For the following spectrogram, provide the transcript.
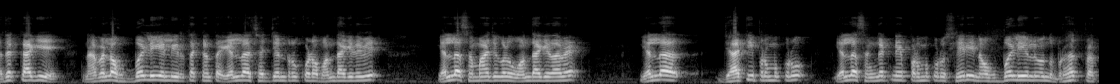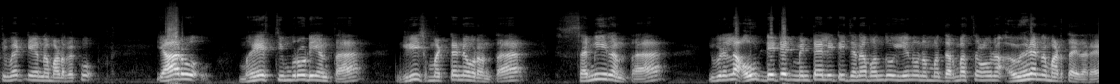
ಅದಕ್ಕಾಗಿ ನಾವೆಲ್ಲ ಹುಬ್ಬಳ್ಳಿಯಲ್ಲಿ ಇರತಕ್ಕಂಥ ಎಲ್ಲ ಸಜ್ಜನರು ಕೂಡ ಒಂದಾಗಿದ್ದೀವಿ. ಎಲ್ಲ ಸಮಾಜಗಳು ಒಂದಾಗಿದ್ದಾವೆ. ಎಲ್ಲ ಜಾತಿ ಪ್ರಮುಖರು, ಎಲ್ಲ ಸಂಘಟನೆ ಪ್ರಮುಖರು ಸೇರಿ ನಾವು ಹುಬ್ಬಳ್ಳಿಯಲ್ಲಿ ಒಂದು ಬೃಹತ್ ಪ್ರತಿಭಟನೆಯನ್ನು ಮಾಡಬೇಕು. ಯಾರು ಮಹೇಶ್ ತಿಮ್ರೋಡಿ ಅಂತ, ಗಿರೀಶ್ ಮಟ್ಟಣ್ಣವರಂತ ಸಮೀರ್ ಅಂತ ಇವರೆಲ್ಲ ಔಟ್ಡೇಟೆಡ್ ಮೆಂಟಾಲಿಟಿ ಜನ ಬಂದು ಏನು ನಮ್ಮ ಧರ್ಮಸ್ಥಳವನ್ನು ಅವಹೇಳನ ಮಾಡ್ತಾ ಇದ್ದಾರೆ.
